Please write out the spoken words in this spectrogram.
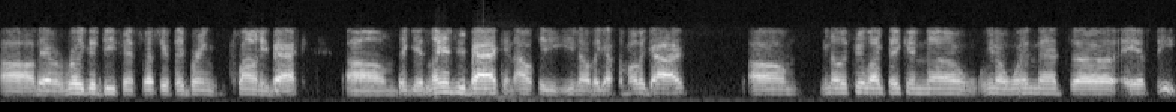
Uh, they have a really good defense, especially if they bring Clowney back. Um, they get Landry back, and obviously, you know, they got some other guys. Um, you know, they feel like they can, uh, you know, win that uh, AFC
